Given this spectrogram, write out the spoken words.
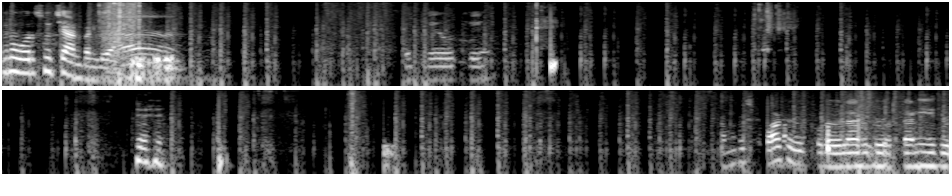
இன்னும் ஒரு சுவிட்ச் ஆன் பண்ணலையா? ஓகே ஓகே நம்ம பாட்டு கூட விளையாடுறது ஒரு தனி இது.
